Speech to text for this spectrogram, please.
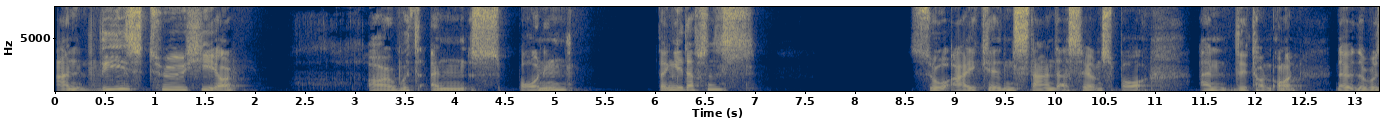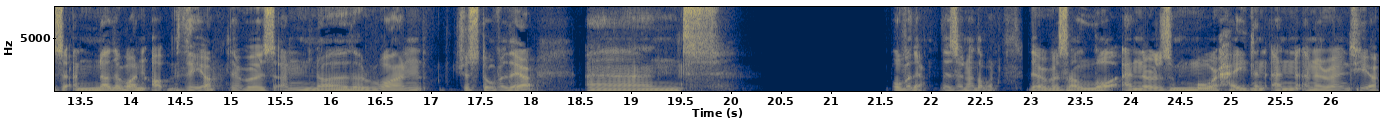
And these two here are within spawning thingy distance. So I can stand at a certain spot and they turn on. Now there was another one up there. There was another one just over there. And over there, there's another one. There was a lot, and there's more hiding in and around here.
